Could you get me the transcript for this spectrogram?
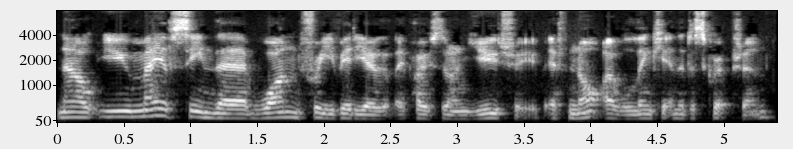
Now, you may have seen their one free video that they posted on YouTube. If not, I will link it in the description.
